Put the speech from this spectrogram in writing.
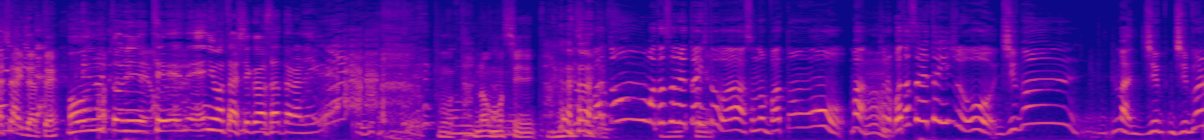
はしゃいじゃって。本当に丁寧に渡してくださったのに。もう頼もしい頼もしい。バトンを渡された人はそのバトンをまあ、うん、その渡された以上自分まあ、じ自分ら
